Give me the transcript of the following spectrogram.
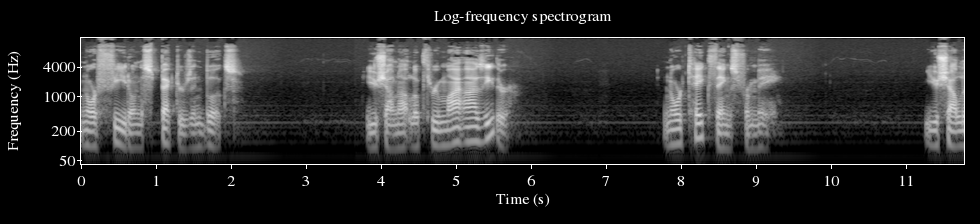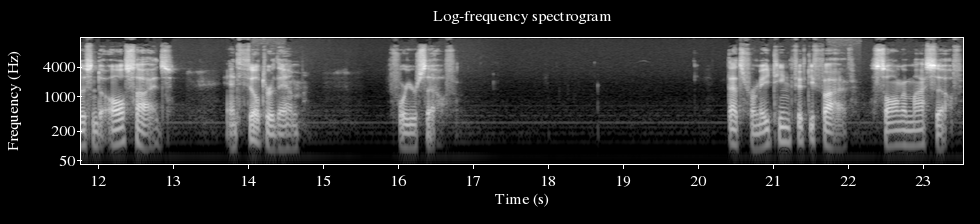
nor feed on the spectres in books. You shall not look through my eyes either, nor take things from me. You shall listen to all sides and filter them for yourself. That's from 1855, Song of Myself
